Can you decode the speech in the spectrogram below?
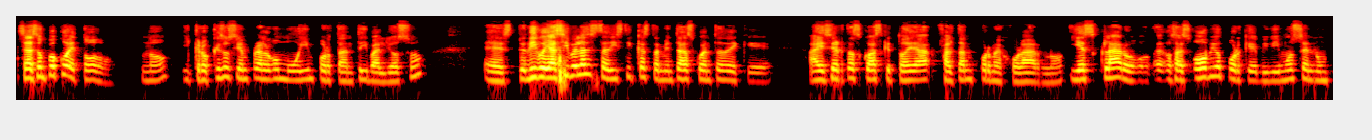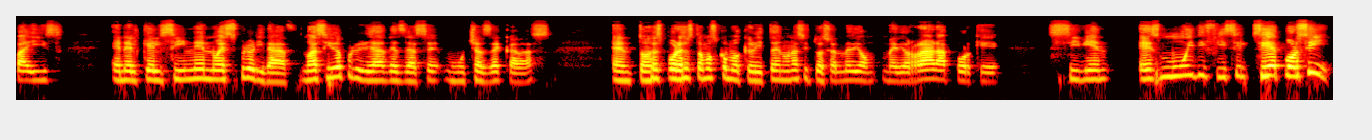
se hace un poco de todo, ¿no? Y creo que eso siempre es algo muy importante y valioso. Este, digo, y así ves las estadísticas, también te das cuenta de que hay ciertas cosas que todavía faltan por mejorar, ¿no? Y es claro, o sea, es obvio porque vivimos en un país en el que el cine no es prioridad, no ha sido prioridad desde hace muchas décadas. Entonces, por eso estamos como que ahorita en una situación medio, medio rara, porque si bien es muy difícil, si de por sí,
